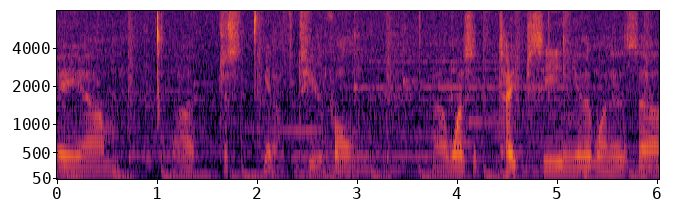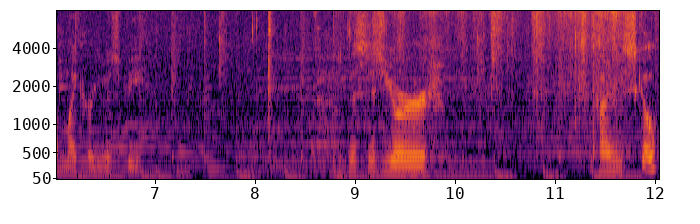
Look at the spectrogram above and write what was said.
a um, uh, just you know to your phone. Uh, one's a Type C and the other one is uh, micro USB. This is your tiny scope.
